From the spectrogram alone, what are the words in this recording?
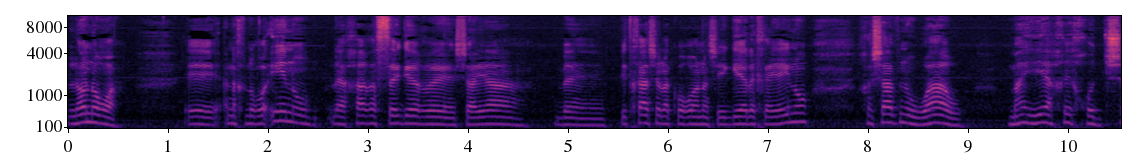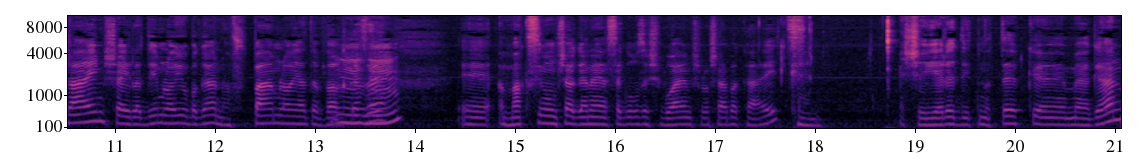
לא נורא. אה, אנחנו ראינו לאחר הסגר אה, שהיה בפתחה של הקורונה שהגיע לחיינו, חשבנו, וואו, מה יהיה אחרי חודשיים שהילדים לא יהיו בגן? אף פעם לא היה דבר mm-hmm. כזה. Uh, המקסימום שהגן היה סגור זה שבועיים, שלושה בקיץ. כן. שילד התנתק uh, מהגן,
